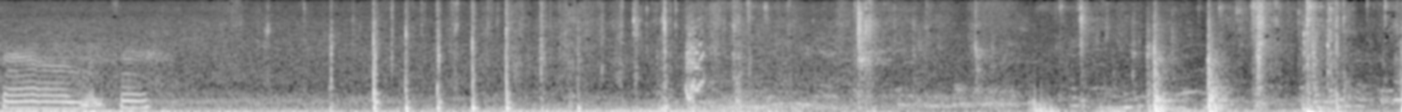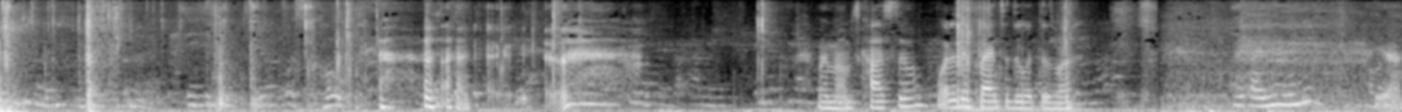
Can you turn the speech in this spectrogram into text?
Damn, My mom's costume. What do they plan to do with this one? Are you really? Yeah.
